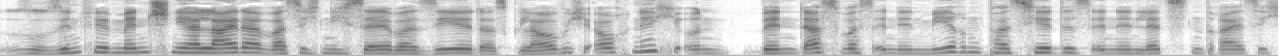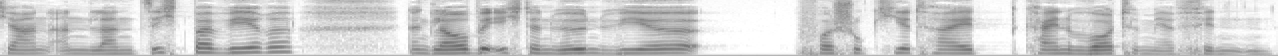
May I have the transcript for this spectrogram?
so sind wir Menschen ja leider, was ich nicht selber sehe, das glaube ich auch nicht. Und wenn das, was in den Meeren passiert ist, in den letzten 30 Jahren an Land sichtbar wäre, dann glaube ich, dann würden wir vor Schockiertheit keine Worte mehr finden.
